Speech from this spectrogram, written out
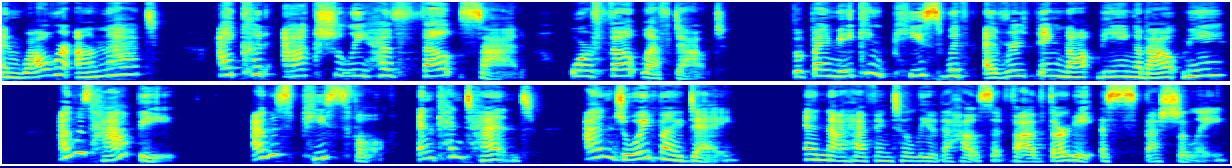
And while we're on that, I could actually have felt sad or felt left out. But by making peace with everything not being about me, I was happy. I was peaceful and content. I enjoyed my day and not having to leave the house at 5:30 especially.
